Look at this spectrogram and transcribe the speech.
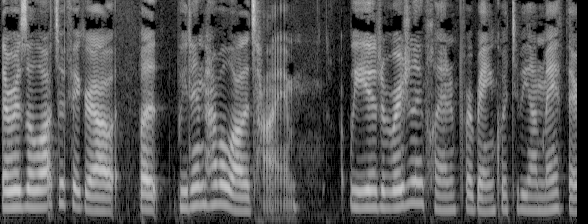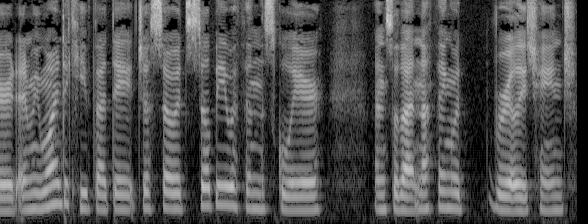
There was a lot to figure out, but we didn't have a lot of time. we had originally planned for banquet to be on May 3rd, and we wanted to keep that date just so it'd still be within the school year and so that nothing would really change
